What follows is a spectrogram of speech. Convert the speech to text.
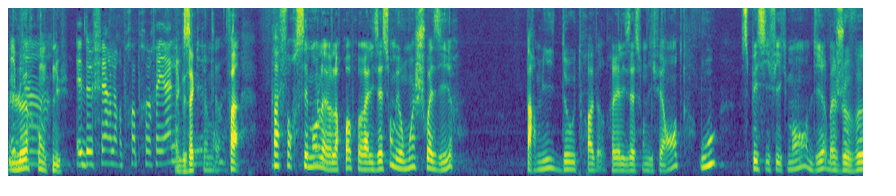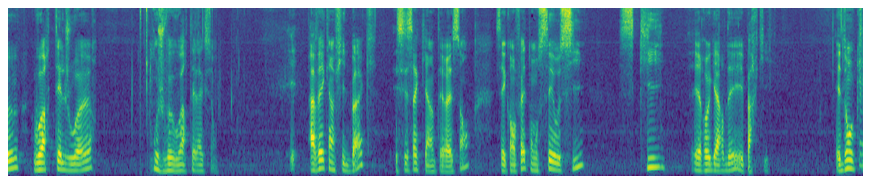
eh leur contenu. Et de faire leur propre réalisation. Exactement. Enfin, pas forcément leur, propre réalisation, mais au moins choisir parmi deux ou trois réalisations différentes ou spécifiquement dire bah, je veux voir tel joueur ou je veux voir telle action. Et avec un feedback, et c'est ça qui est intéressant, c'est qu'en fait, on sait aussi ce qui est regardé et par qui. Et donc,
